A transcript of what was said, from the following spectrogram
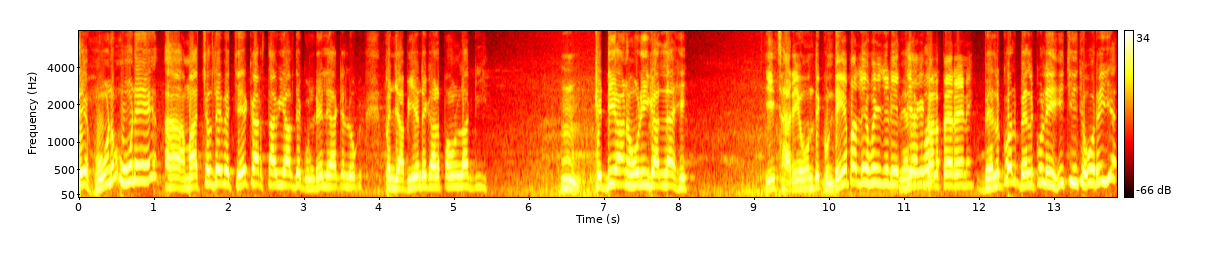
ਤੇ ਹੁਣ ਉਹਨੇ ਹਿਮਾਚਲ ਦੇ ਵਿੱਚ ਇਹ ਕਰਤਾ ਵੀ ਆਪਦੇ ਗੁੰਡੇ ਲਿਆ ਕੇ ਲੋਕ ਪੰਜਾਬੀਆਂ ਦੇ ਗਲ ਪਾਉਣ ਲੱਗ ਗਈ। ਹੂੰ। ਕਿੱਡੀ ਅਣਹੋਲੀ ਗੱਲ ਆ ਇਹ। ਇਹ ਸਾਰੇ ਉਹਦੇ ਗੁੰਡੇ ਆ ਪਾਲੇ ਹੋਏ ਜਿਹੜੇ ਇੱਥੇ ਆ ਕੇ। ਗੱਲ ਪੈ ਰਹੇ ਨੇ? ਬਿਲਕੁਲ ਬਿਲਕੁਲ ਇਹੀ ਚੀਜ਼ ਹੋ ਰਹੀ ਹੈ।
